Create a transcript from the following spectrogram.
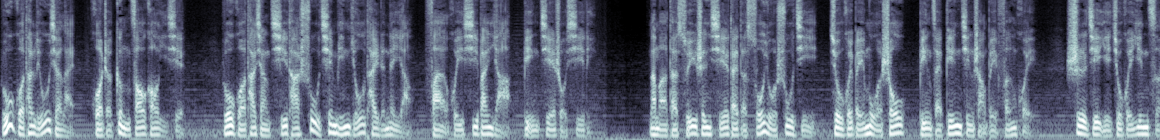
如果他留下来，或者更糟糕一些，如果他像其他数千名犹太人那样返回西班牙并接受洗礼，那么他随身携带的所有书籍就会被没收，并在边境上被焚毁，世界也就会因此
